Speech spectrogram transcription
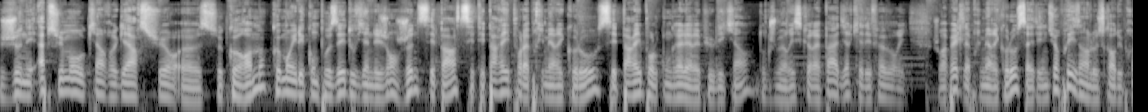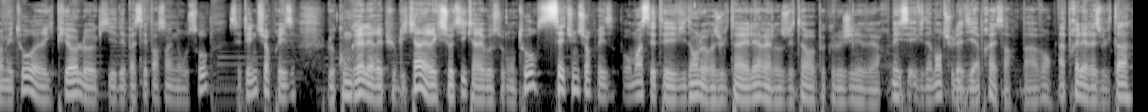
Je n'ai absolument aucun regard sur euh, ce quorum. Comment il est composé, d'où viennent les gens, je ne sais pas. C'était pareil pour la primaire écolo, c'est pareil pour le Congrès Les Républicains, donc je me risquerai pas à dire qu'il y a des favoris. Je vous rappelle que la primaire écolo, ça a été une surprise. Hein. Le score du premier tour, Eric Piolle euh, qui est dépassé par Sandrine Rousseau, c'était une surprise. Le Congrès Les Républicains, Eric Ciotti qui arrive au second tour, c'est une surprise. Pour moi, c'était évident le résultat LR résultat Europe Écologie mais évidemment, tu l'as dit après ça, pas avant. Après les résultats,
